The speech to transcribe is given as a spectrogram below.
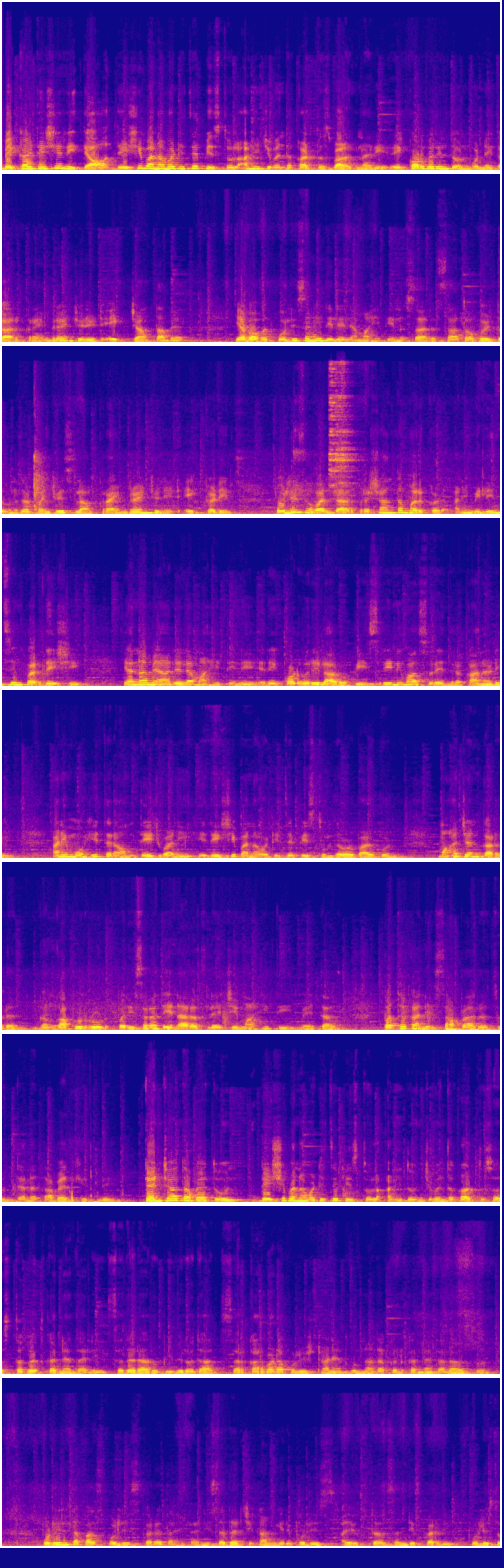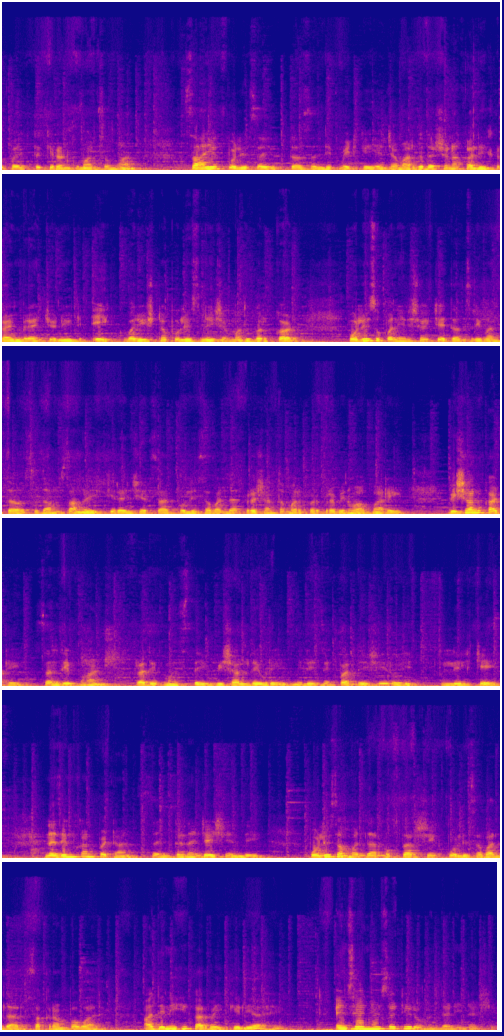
बेकायदेशीरित्या देशी बनावटीचे पिस्तूल आणि जिवंत काडतूस बाळगणारी रेकॉर्डवरील दोन गुन्हेगार क्राईम ब्रँच युनिट एकच्या ताब्यात. याबाबत पोलिसांनी दिलेल्या माहितीनुसार सात ऑगस्ट दोन हजार पंचवीसला क्राईम ब्रँच युनिट एककडील पोलीस हवालदार प्रशांत मरकड आणि मिलिंद सिंग परदेशी यांना मिळालेल्या माहितीने रेकॉर्डवरील आरोपी श्रीनिवास सुरेंद्र कानडे आणि मोहित राम तेजवानी हे देशी बनावटीचे पिस्तूल जवळ बाळगून महाजन गार्डन गंगापूर रोड परिसरात येणार असल्याची माहिती मिळताच पथकाने सापळा रचून त्यांना ताब्यात घेतले. त्यांच्या ताब्यातून देशी बनावटीचे पिस्तूल आणि दोन जिवंत काडतूस हस्तगत करण्यात आले. सदर आरोपी विरोधात सरकारवाडा पोलीस ठाण्यात गुन्हा दाखल करण्यात आला असून पुढील तपास पोलीस करत आहेत आणि सदरची कामगिरी पोलीस आयुक्त संदीप कर्णिक पोलीस उपायुक्त किरणकुमार चव्हाण सहाय्यक पोलीस आयुक्त संदीप मेटके यांच्या मार्गदर्शनाखाली क्राईम ब्रँच युनिट एक वरिष्ठ पोलीस निरीक्षक मधुकर कड पोलीस उपनिरीक्षक चेतन श्रीवंत सुदाम सांगळे किरण शिरसाट पोलीस हवालदार प्रशांत मरकर प्रवीण वाघमारे विशाल काठे संदीप भांड प्रदीप म्हस्ते विशाल देवरे मिलिंद सिंग परदेशी रोहित लिलके नजीम खान पठाण सं- धनंजय शिंदे पोलीस अंमलदार मुख्तार शेख पोलीस हवालदार सकराम पवार आदींनी ही कारवाई केली आहे. एन सी एन न्यूजसाठी रोहन दणी नाशिक.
